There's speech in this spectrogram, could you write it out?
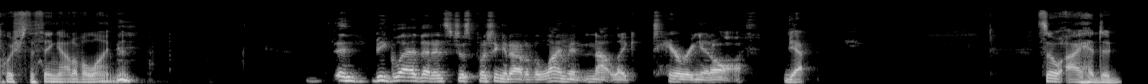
push the thing out of alignment. And be glad that it's just pushing it out of alignment, not like tearing it off. Yeah. So I had to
